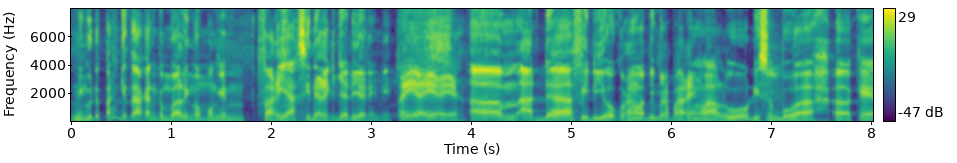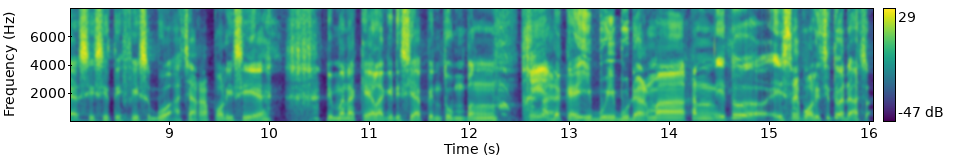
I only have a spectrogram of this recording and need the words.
minggu depan kita akan kembali ngomongin variasi dari kejadian ini. Eh, Iya iya iya. Em, ada video kurang lebih beberapa hari yang lalu di sebuah eh, kayak CCTV sebuah acara polisi ya, di mana kayak lagi disiapin tumpeng, Iya. ada kayak ibu-ibu Dharma kan itu istri polisi itu ada aso-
